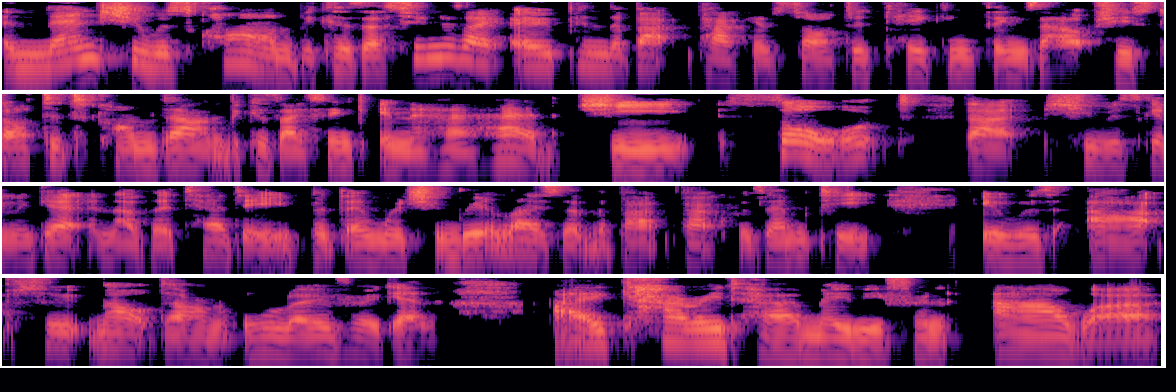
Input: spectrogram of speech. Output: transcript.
And then she was calm because as soon as I opened the backpack and started taking things out, she started to calm down because I think in her head, she thought that she was going to get another teddy. But then when she realized that the backpack was empty, it was absolute meltdown all over again. Carried her maybe for an hour,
